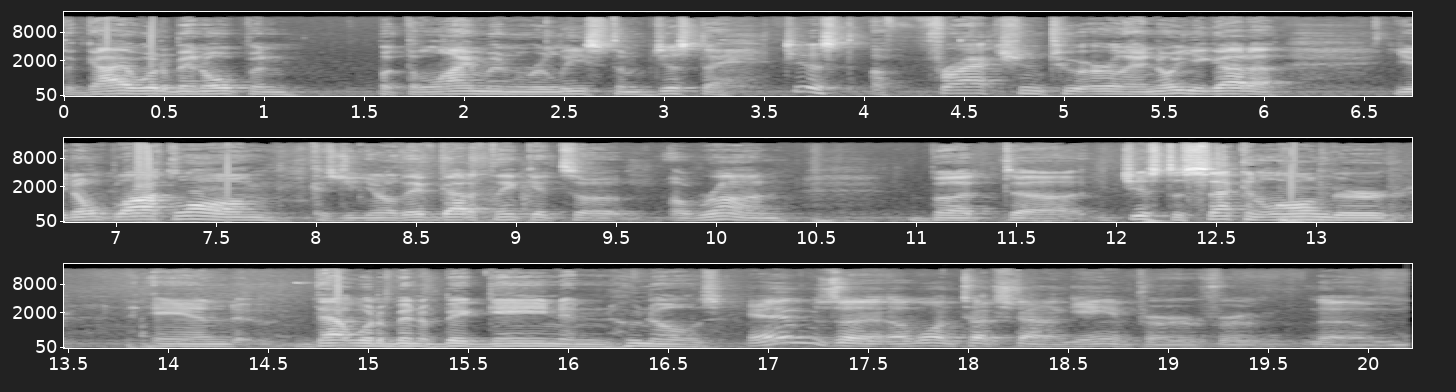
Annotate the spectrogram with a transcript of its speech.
the guy would have been open, but the lineman released him just a just a fraction too early. I know you gotta you don't block long because you know they've got to think it's a, a run, but uh, just a second longer, and that would have been a big gain. And who knows? Yeah, it was a, a one touchdown game for for um,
